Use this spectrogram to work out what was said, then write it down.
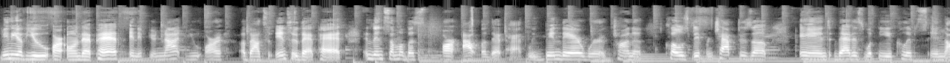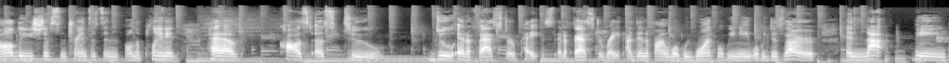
many of you are on that path, and if you're not, you are about to enter that path. And then some of us are out of that path. We've been there, we're trying to close different chapters up, and that is what the eclipse and all these shifts and transits and on the planet have caused us to do at a faster pace, at a faster rate, identifying what we want, what we need, what we deserve, and not being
